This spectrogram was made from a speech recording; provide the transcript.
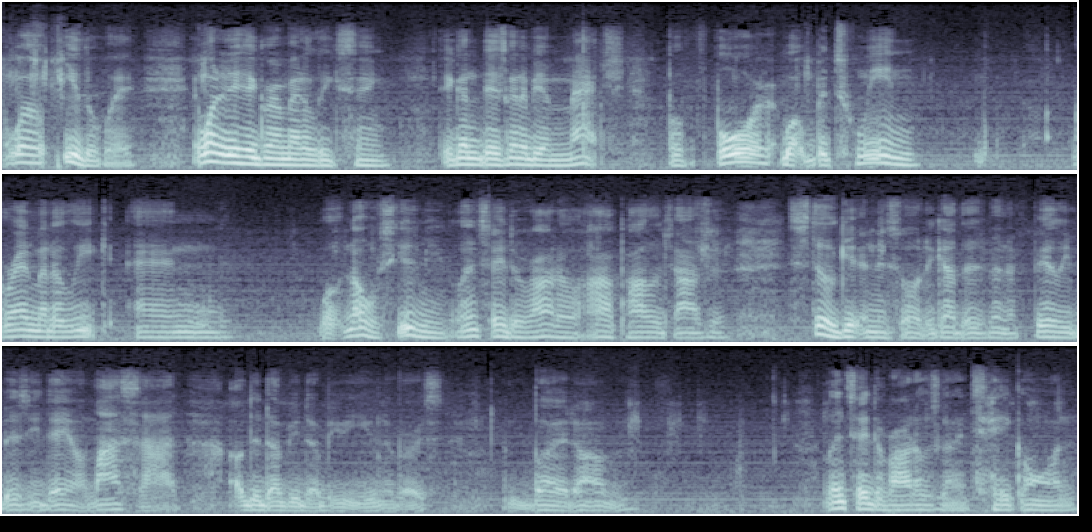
Well, either way, they wanted to hear Grand Metalik sing. Gonna, there's going to be a match before, well, between Grand Metalik and, well, no, excuse me, Lince Dorado. I apologize still getting this all together. It's been a fairly busy day on my side of the WWE universe. But um, Lince Dorado is going to take on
